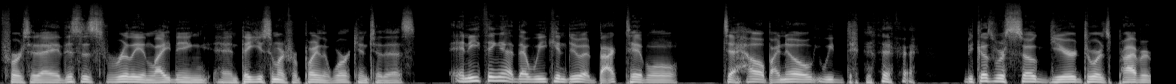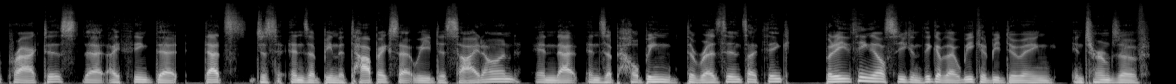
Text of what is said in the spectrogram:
for today. This is really enlightening. And thank you so much for putting the work into this. Anything uh, that we can do at Backtable to help? I know we, because we're so geared towards private practice, that I think that that's just ends up being the topics that we decide on. And that ends up helping the residents, I think. But anything else you can think of that we could be doing in terms of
